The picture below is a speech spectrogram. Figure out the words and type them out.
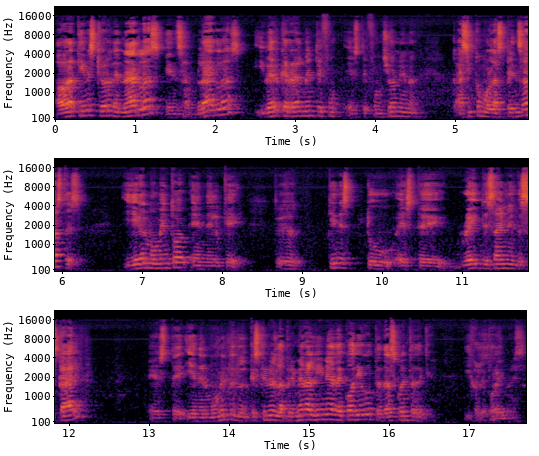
ahora tienes que ordenarlas, ensamblarlas y ver que realmente este, funcionen así como las pensaste. Y llega el momento en el que tienes tu este, Great Design in the Sky este, y en el momento en el que escribes la primera línea de código te das cuenta de que híjole, por ahí no es.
